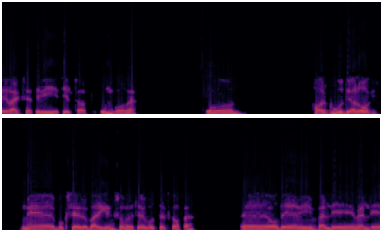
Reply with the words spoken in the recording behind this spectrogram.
iverksetter vi tiltak omgående. Og har god dialog med bukser og berging, som er taurbåtselskapet. Eh, og det er vi veldig, veldig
